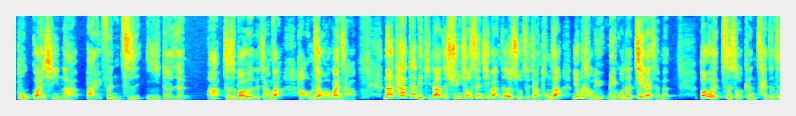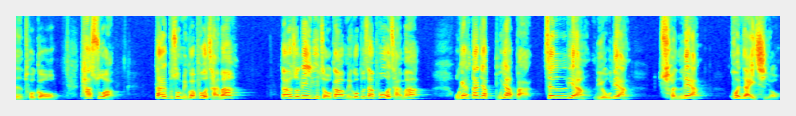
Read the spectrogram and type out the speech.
不关心那百分之一的人啊。这是鲍威尔的讲法。好，我们再往下观察。那他特别提到，在寻求神奇百分之二数字讲通胀，你有没有考虑美国的借贷成本？鲍威尔这时候跟财政政策脱钩。他说啊，大家不说美国要破产吗？大家说利率走高，美国不是要破产吗？我跟你讲，大家不要把增量、流量、存量混在一起哦，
